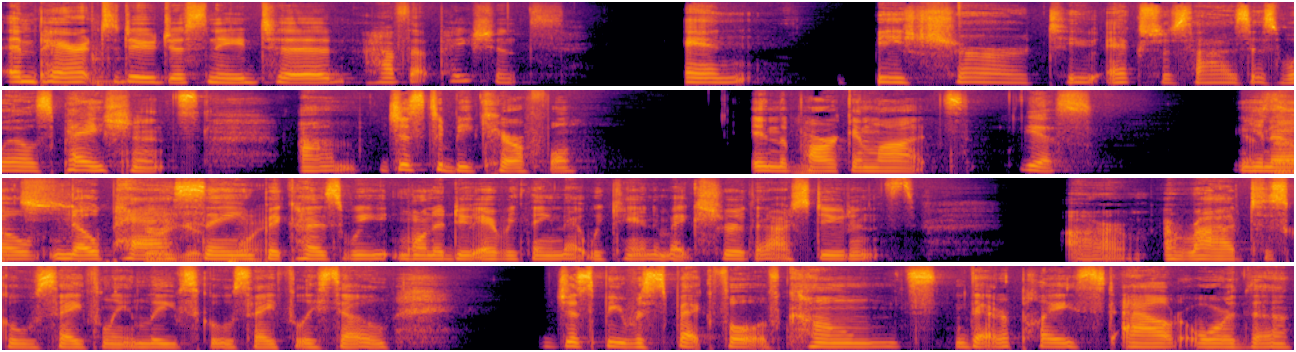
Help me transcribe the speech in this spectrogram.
and parents do just need to have that patience. And be sure to exercise as well as patience. Um, just to be careful in the parking lots. Yes. You know, no passing because we want to do everything that we can to make sure that our students are arrive to school safely and leave school safely. So just be respectful of cones that are placed out or the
